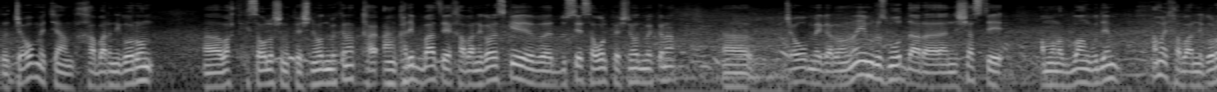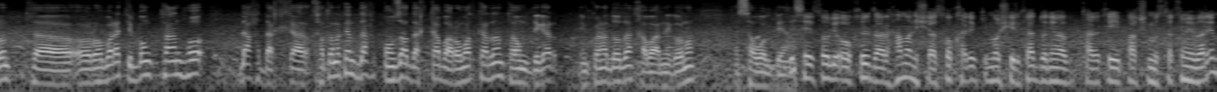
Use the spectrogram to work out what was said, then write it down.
ҷавоб метиҳанд хабарнигорон вақте ки саволашонро пешниҳод мекунанд анқариб баъзе хабарнигор аст ки дусе савол пешниҳод мекунанд ҷавоб мегардонанд имрӯз мо дар нишасти амонатбонк будем. Ҳамаи хабарнигорон роҳбарияти бонк танҳо даҳ дақиқа хато накунем даҳ понздаҳ дақиқа баромад карданд. Тамом дигар имконат доданд хабарнигорон سوال دیم. سه سال اخیر در همان نشست ها قریب که ما شرکت داریم و طریق پخش مستقیم می‌بریم.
